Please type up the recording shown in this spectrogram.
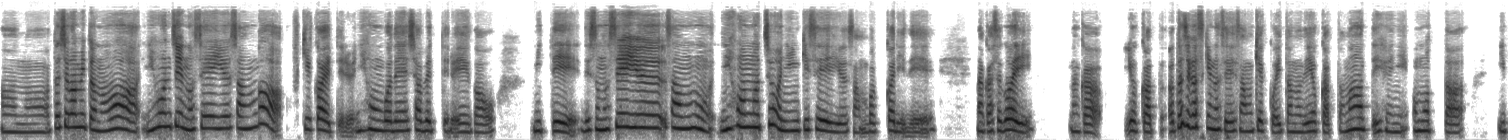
あの私が見たのは日本人の声優さんが吹き替えてる日本語で喋ってる映画を見てでその声優さんも日本の超人気声優さんばっかりでなんかすごいなんかよかった。私が好きな声優さんも結構いたのでよかったなっていうふうに思った一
